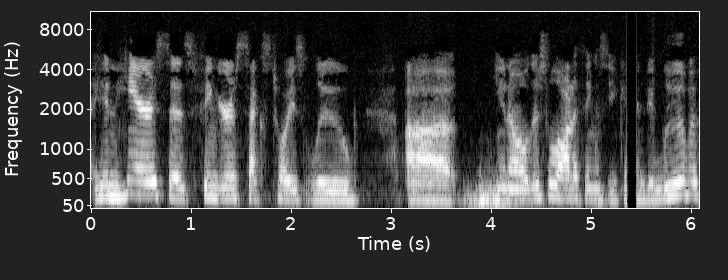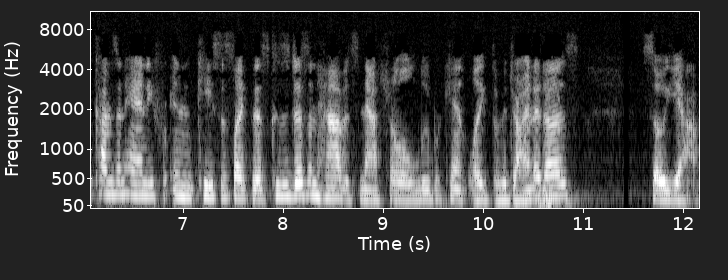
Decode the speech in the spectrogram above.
in here it says fingers, sex toys, lube. Uh, you know, there's a lot of things you can do. Lube comes in handy for, in cases like this because it doesn't have its natural lubricant like the vagina does. So yeah.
